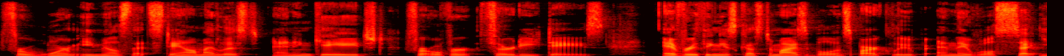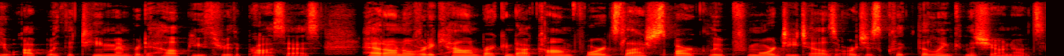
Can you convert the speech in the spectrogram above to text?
for warm emails that stay on my list and engaged for over 30 days. Everything is customizable in SparkLoop, and they will set you up with a team member to help you through the process. Head on over to calanbreckon.com forward slash SparkLoop for more details, or just click the link in the show notes.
